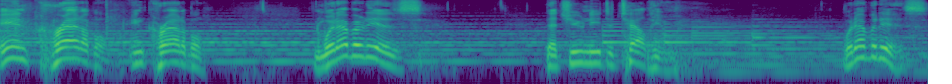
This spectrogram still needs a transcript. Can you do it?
Incredible, incredible. And whatever it is that you need to tell him, whatever it is,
